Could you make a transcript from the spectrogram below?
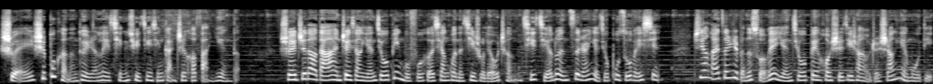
水是不可能对人类情绪进行感知和反应的。水知道答案这项研究并不符合相关的技术流程，其结论自然也就不足为信。这项来自日本的所谓研究背后，实际上有着商业目的。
